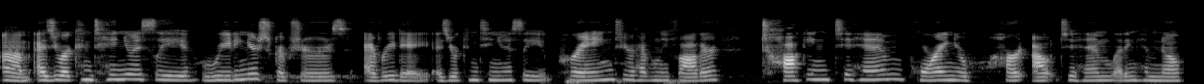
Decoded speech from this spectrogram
Um, as you are continuously reading your scriptures every day, as you're continuously praying to your Heavenly Father, talking to Him, pouring your heart out to Him, letting Him know.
